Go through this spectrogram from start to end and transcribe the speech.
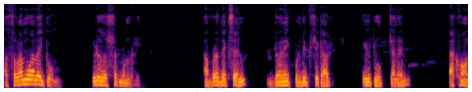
আসসালামু আলাইকুম, প্রিয় দর্শক মন্ডলী আপনারা দেখছেন দৈনিক প্রদীপ শিকার ইউটিউব চ্যানেল। এখন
